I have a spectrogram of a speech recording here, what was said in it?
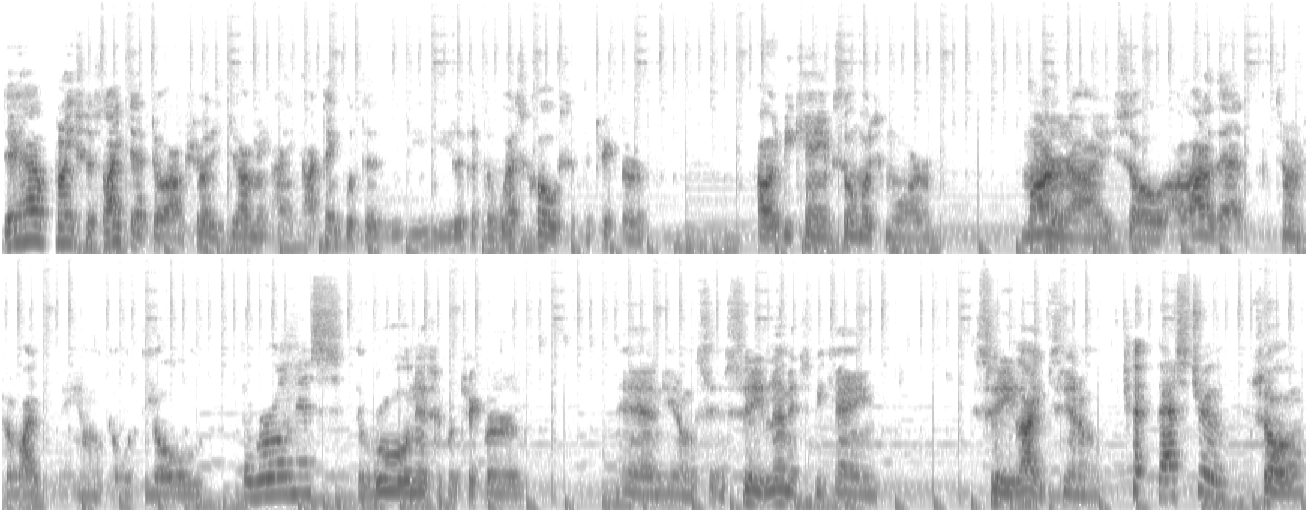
they have places like that, though. I'm sure they do. I mean, I, I think with the you you look at the West Coast in particular, how it became so much more modernized. So a lot of that, in terms of like you know, the, with the old, The ruralness. the ruralness in particular, and you know, city limits became city lights. You know, That's true. so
